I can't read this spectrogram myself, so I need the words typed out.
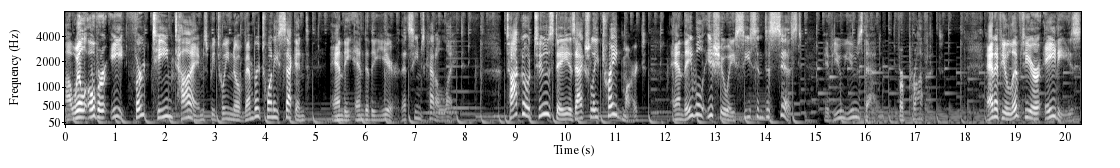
Uh, we'll overeat 13 times between November 22nd and the end of the year. That seems kind of light. Taco Tuesday is actually trademarked, and they will issue a cease and desist if you use that for profit. And if you live to your 80s,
